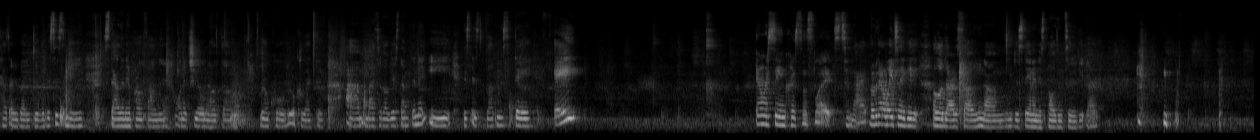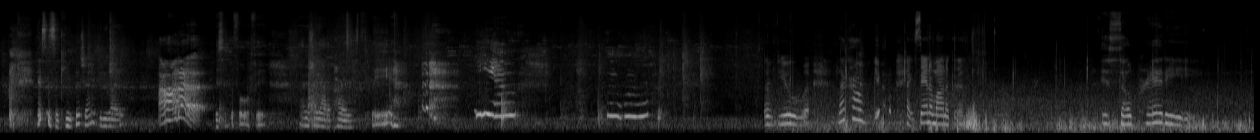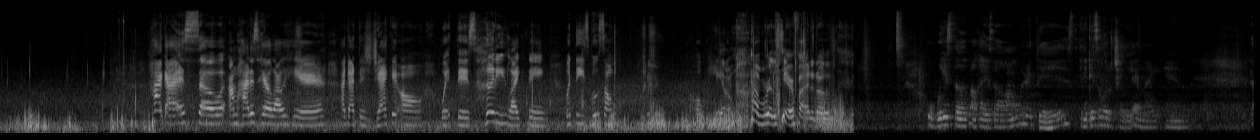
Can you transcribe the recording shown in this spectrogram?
naysayers. How's everybody doing? This is me, styling and profiling on a chill note, though. Real cool, real collective. Um, I'm about to go get something to eat. This is Vlogmas Day 8. And we're seeing Christmas lights tonight. But we gotta wait till it get a little dark, so, you know, I'm just standing in this pose until it get dark. This is a cute picture. I need to be like, oh, hold up. This is the full fit. I'll show y'all the purse. But yeah. Mhm. The view. Look how, yeah. Like Santa Monica. It's so pretty. Hi guys, so I'm hot as hell out here. I got this jacket on with this hoodie like thing with these boots on. Oh hell. I'm really terrified of those. Waist up. Okay, so I'm gonna wear this and it gets a little chilly at night in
